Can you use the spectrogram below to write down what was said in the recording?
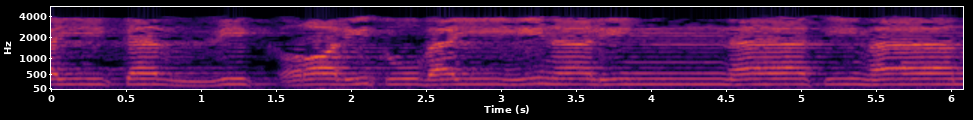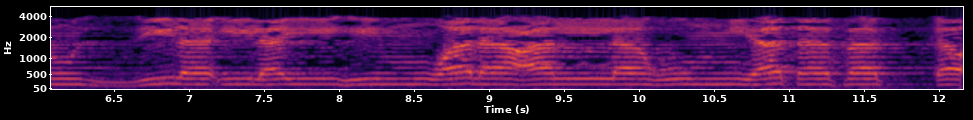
إليك الذكر لتبين للناس ما نزل إليهم ولعلهم يتفكرون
